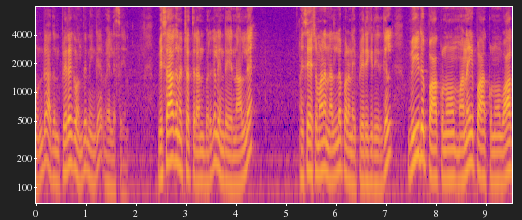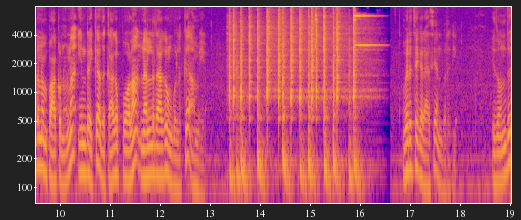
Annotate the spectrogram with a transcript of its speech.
கொண்டு அதன் பிறகு வந்து நீங்கள் வேலை செய்யணும். விசாக நட்சத்திர அன்பர்கள் இன்றைய நாளில் விசேஷமான நல்ல பலனை பெறுகிறீர்கள். வீடு பார்க்கணும் மனை பார்க்கணும் வாகனம் பார்க்கணுன்னா இன்றைக்கு அதுக்காக போகலாம். நல்லதாக உங்களுக்கு அமையும். விருச்சிக ராசி அன்பர்களே இது வந்து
